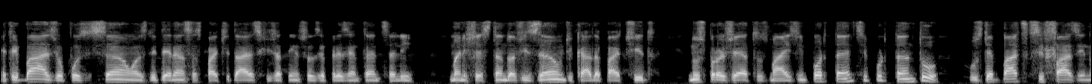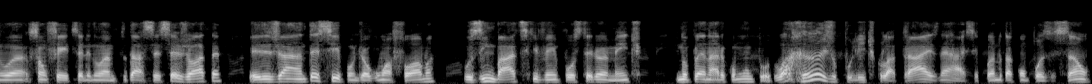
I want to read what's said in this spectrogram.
entre base e oposição, as lideranças partidárias que já têm seus representantes ali manifestando a visão de cada partido nos projetos mais importantes e, portanto, os debates que se fazem no, são feitos ali no âmbito da CCJ, eles já antecipam de alguma forma os embates que vêm posteriormente no plenário como um todo. O arranjo político lá atrás, né, Raíssa, quando da composição,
